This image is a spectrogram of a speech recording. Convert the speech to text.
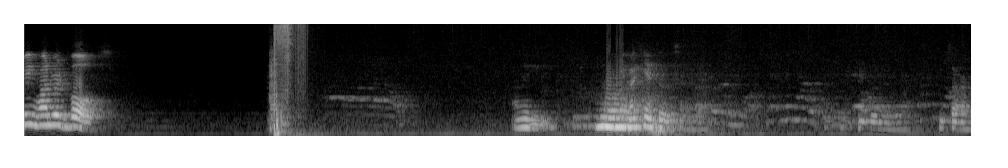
300 volts. I mean, I can't do this anymore. I can't do it anymore. I'm sorry.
